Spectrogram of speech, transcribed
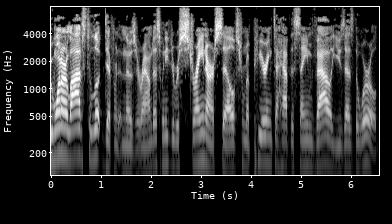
We want our lives to look different than those around us. We need to restrain ourselves from appearing to have the same values as the world.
